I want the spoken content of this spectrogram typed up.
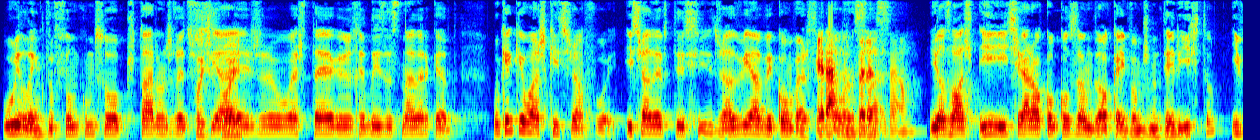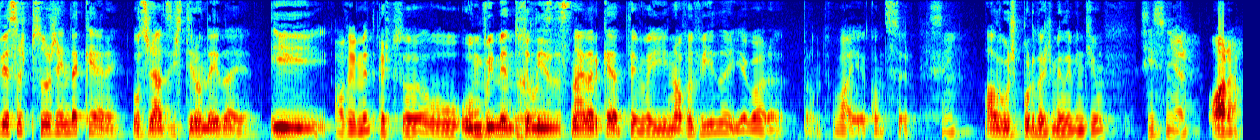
o elenco do filme começou a postar nas redes Pois sociais o hashtag Release Snyder Cut. O que é que eu acho que isso já foi? Isso já deve ter sido, já devia haver conversa Era para a lançar. preparação. E eles e, e chegaram à conclusão de, ok, vamos meter isto e ver se as pessoas ainda querem. Ou se já desistiram da ideia. E, obviamente, que as pessoas... O, o movimento de release da Snyder Cut teve aí nova vida e agora, pronto, vai acontecer. Sim. Alguns por 2021. Sim, senhor. Ora,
